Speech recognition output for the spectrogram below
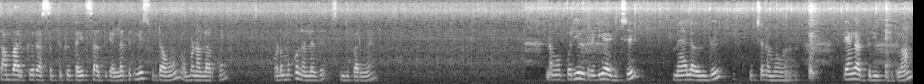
சாம்பாருக்கு ரசத்துக்கு தயிர் சாதத்துக்கு எல்லாத்துக்குமே சூட் ரொம்ப நல்லாயிருக்கும். உடம்புக்கும் நல்லது. செஞ்சு பாருங்கள் நம்ம பொரியல் ரெடி ஆகிடுச்சு மேலே வந்து மிச்சம் நம்ம தேங்காய் துருவி போட்டுக்கலாம்.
